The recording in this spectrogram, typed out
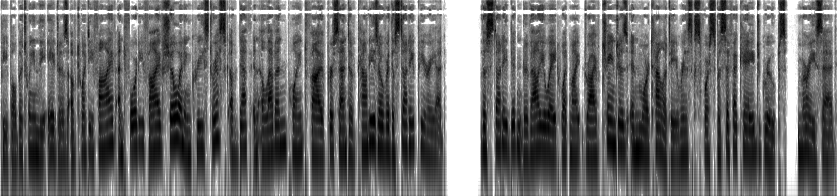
people between the ages of 25 and 45 show an increased risk of death in 11.5% of counties over the study period. The study didn't evaluate what might drive changes in mortality risks for specific age groups, Murray said,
